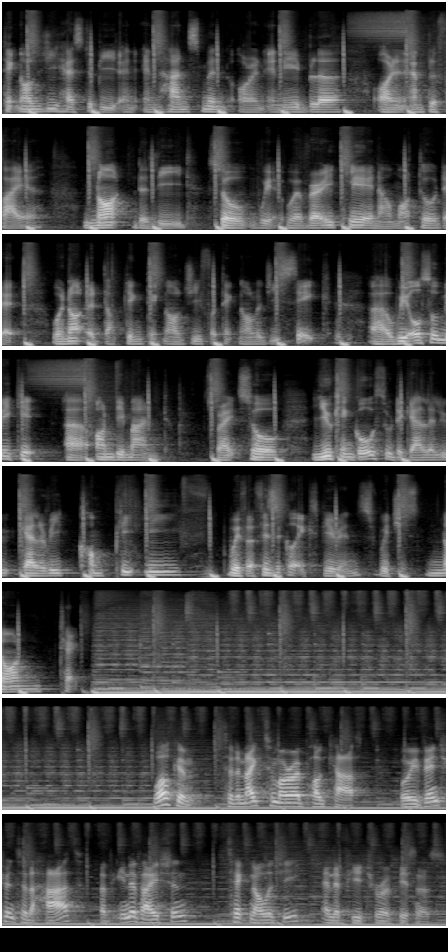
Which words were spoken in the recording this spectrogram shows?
technology has to be an enhancement or an enabler or an amplifier, not the lead. So we're, we're very clear in our motto that we're not adopting technology for technology's sake. Uh, we also make it uh, on demand, right? So you can go through the gallery, gallery completely with a physical experience, which is non-tech. Welcome to the Make Tomorrow podcast, where we venture into the heart of innovation, technology, and the future of business.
